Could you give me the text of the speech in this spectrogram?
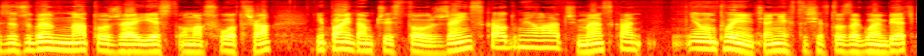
Ze względu na to, że jest ona słodsza. Nie pamiętam, czy jest to żeńska odmiana, czy męska. Nie mam pojęcia, nie chcę się w to zagłębiać,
